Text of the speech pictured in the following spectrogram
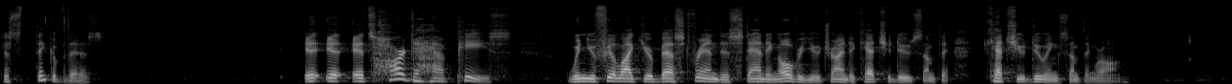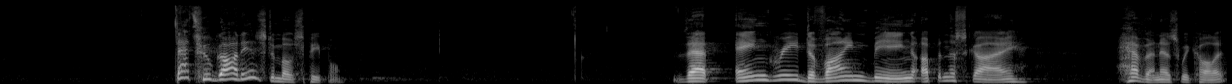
just think of this, it, it, it's hard to have peace when you feel like your best friend is standing over you trying to catch you do something, catch you doing something wrong. That's who God is to most people. That angry divine being up in the sky, heaven as we call it,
